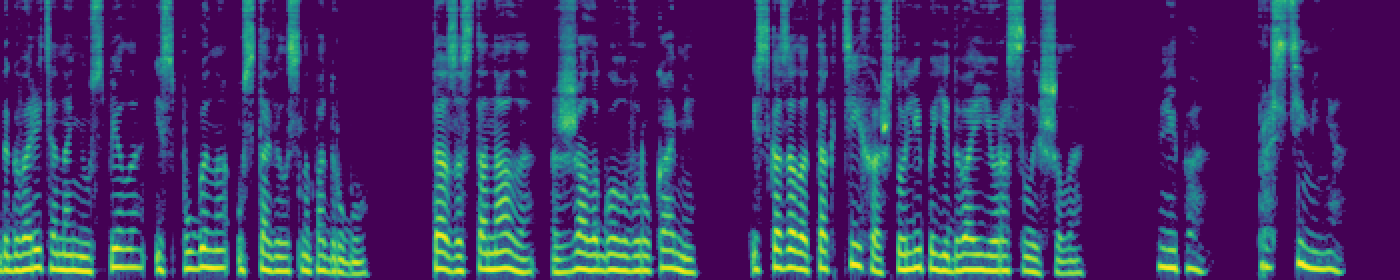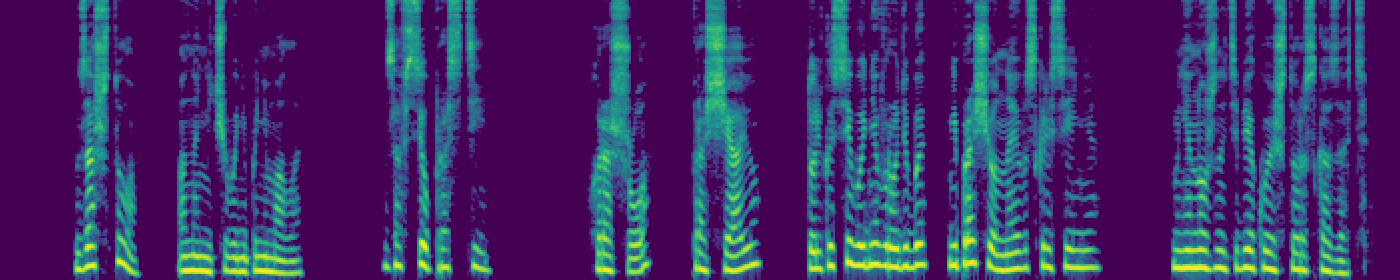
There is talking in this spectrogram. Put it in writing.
Договорить она не успела, испуганно уставилась на подругу. Та застонала, сжала голову руками и сказала так тихо, что Липа едва ее расслышала. «Липа, прости меня». «За что?» — она ничего не понимала. «За все прости». «Хорошо, прощаю. Только сегодня вроде бы непрощенное воскресенье. Мне нужно тебе кое-что рассказать».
